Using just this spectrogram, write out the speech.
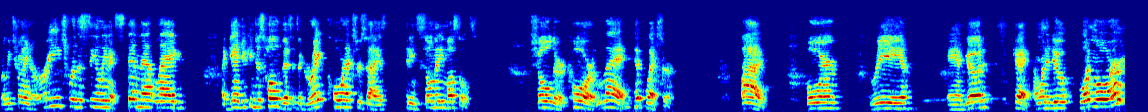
Really trying to reach for the ceiling, extend that leg. Again, you can just hold this. It's a great core exercise, hitting so many muscles. Shoulder, core, leg, hip flexor. Five, four, three, and good. Okay, I want to do one more.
